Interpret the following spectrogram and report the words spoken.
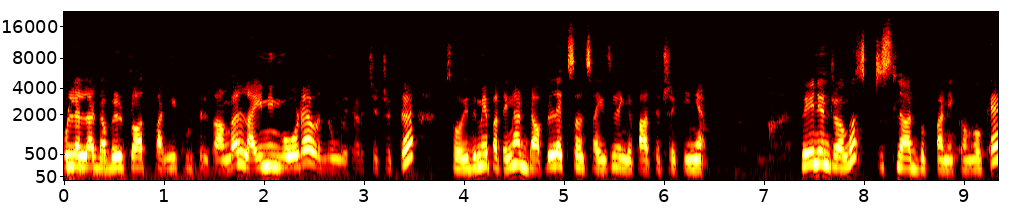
உள்ள எல்லாம் டபுள் கிளாத் பண்ணி கொடுத்துருக்காங்க. லைனிங்கோட வந்து உங்களுக்கு கிடைச்சிட்டு இருக்கு ஸோ இதுமே பாத்தீங்கன்னா டபுள் எக்ஸல் சைஸ்ல நீங்க பார்த்துட்டு இருக்கீங்க வேணுன்றவங்க ஸ்லாட் புக் பண்ணிக்கோங்க ஓகே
